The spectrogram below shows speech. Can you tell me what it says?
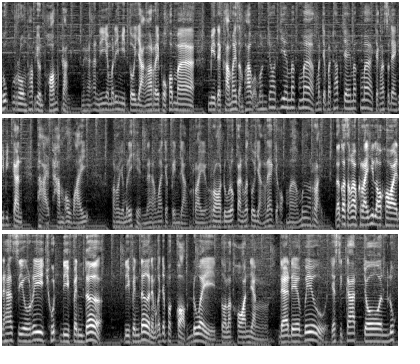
ทุกโรงภาพยนตร์พร้อมกันนะฮะ อันนี้ยังไม่ได้มีตัวอย่างอะไรโผล่เข้ามา มีแต่คำให้สัมภาษณ์ว่ามันยอดเยี่ยมมากๆ มันจะประทับใจมากๆ จากนักแสดงที่มีการถ่ายทำเอาไว้ เรายังไม่ได้เห็นนะฮะว่าจะเป็นอย่างไร รอดูแล้วกันว่าตัวอย่างแรกจะออกมาเมื่อไหร่ แล้วก็สำหรับใครที่รอคอยนะฮะซีรีส์ชุด Defender Defender เนี่ยมันก็จะประกอบด้วยตัวละครอย่าง Daredevil Jessica Jones Luke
